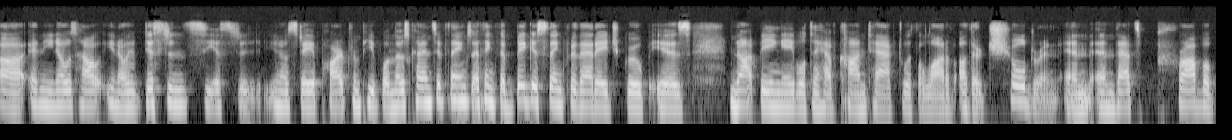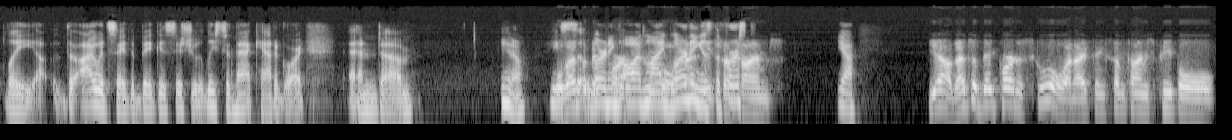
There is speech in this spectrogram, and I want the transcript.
uh, and he knows how you know distance he has to you know stay apart from people and those kinds of things. I think the biggest thing for that age group is not being able to have contact with a lot of other children. And and that's probably uh, the, i would say the biggest issue at least in that category. And um, you know he's well, learning online learning is the first yeah. Yeah that's a big part of school and i think sometimes people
